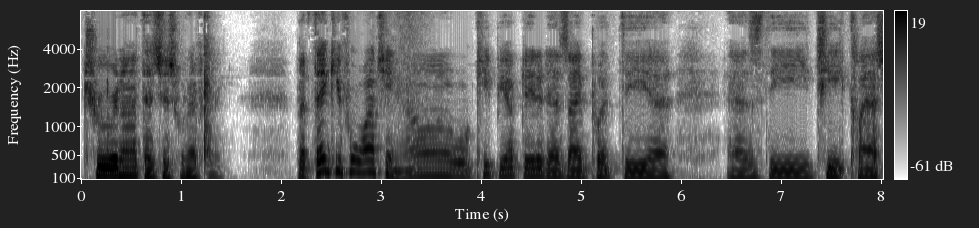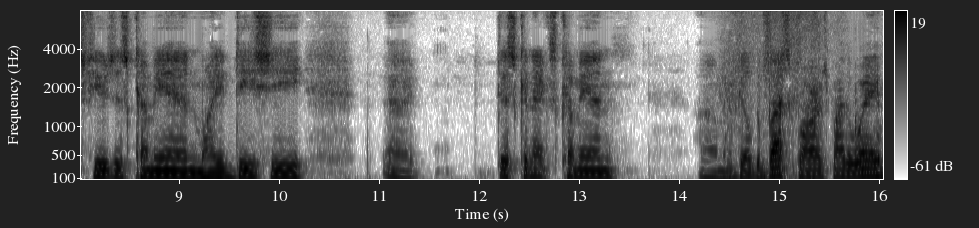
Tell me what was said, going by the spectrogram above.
true or not. That's just what I've heard. But thank you for watching. I will keep you updated as I put the uh, as the T class fuses come in. My DC uh, disconnects come in. I'm going to build the bus bars, by the way.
